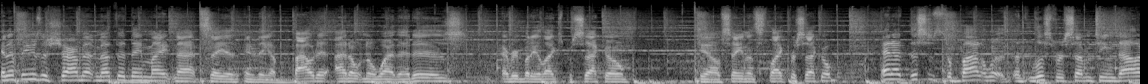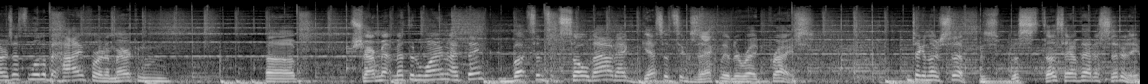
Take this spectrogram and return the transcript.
And if they use the Charmat method, they might not say anything about it. I don't know why that is. Everybody likes Prosecco, you know, saying it's like Prosecco. And uh, this is the bottle a list for $17. That's a little bit high for an American uh, Charmat method wine, I think. But since it's sold out, I guess it's exactly the right price. I'm taking another sip this does have that acidity.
